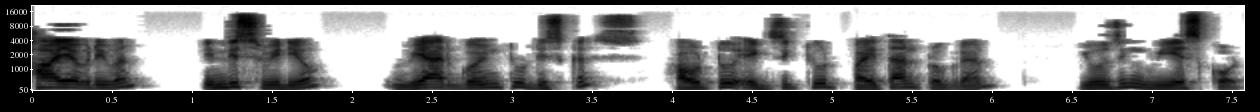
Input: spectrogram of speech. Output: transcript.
Hi everyone. In this video, we are going to discuss how to execute Python program using VS Code.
